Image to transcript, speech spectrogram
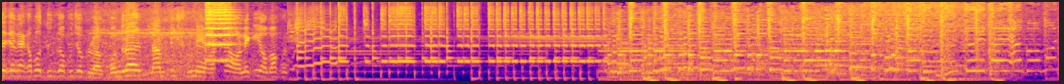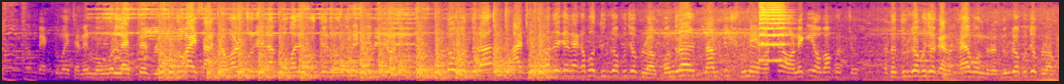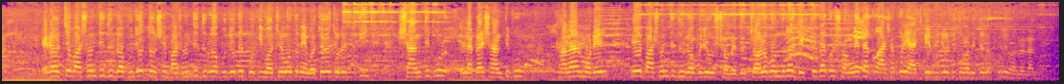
তোমাদেরকে দেখাবো দুর্গাপুজো ব্লগ। বন্ধুরা, নামটি শুনে অনেকেই অবাক হচ্ছে। মঙ্গল লাইফের ব্লগ আজ আবারও চলে এলাম তোমাদের মধ্যে নতুন একটি ভিডিও নিয়ে। তো বন্ধুরা, আজকে তোমাদেরকে দেখাবো দুর্গাপুজো ব্লগ বন্ধুরা, নামটি শুনে অর্থাৎ অনেকেই অবাক হচ্ছে। তো দুর্গাপুজো কেন? হ্যাঁ বন্ধুরা, দুর্গাপুজো ব্লগ এটা হচ্ছে বাসন্তী দুর্গাপুজো। তো সে বাসন্তী দুর্গাপুজোতে প্রতি বছরের মতন এবছরে চলে এসেছি শান্তিপুর এলাকায়, শান্তিপুর থানার মোড়ে এই বাসন্তী দুর্গাপুজো উৎসবে। তো চলো বন্ধুরা, দেখতে থাকো, সঙ্গে থাকো। আশা করি আজকের ভিডিওটি তোমাদের জন্য খুবই ভালো লাগবে।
